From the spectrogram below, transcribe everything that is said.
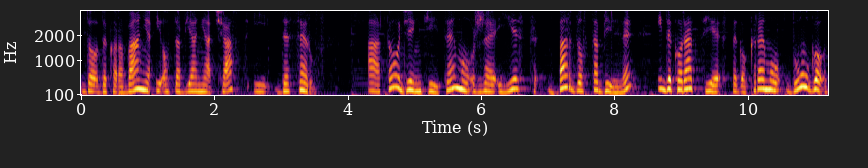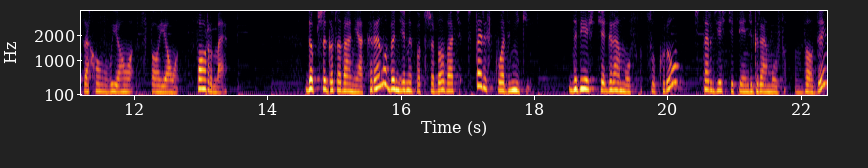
do dekorowania i ozdabiania ciast i deserów. A to dzięki temu, że jest bardzo stabilny i dekoracje z tego kremu długo zachowują swoją formę. Do przygotowania kremu będziemy potrzebować cztery składniki: 200 g cukru, 45 g wody,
